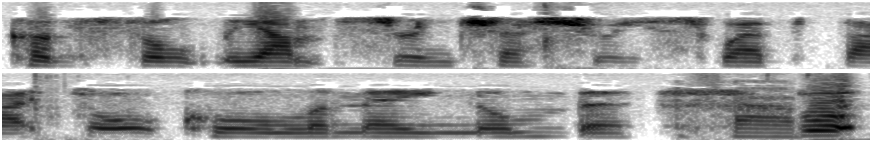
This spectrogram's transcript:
consult the ANSA in Cheshire East website or call the main number. Fab. But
